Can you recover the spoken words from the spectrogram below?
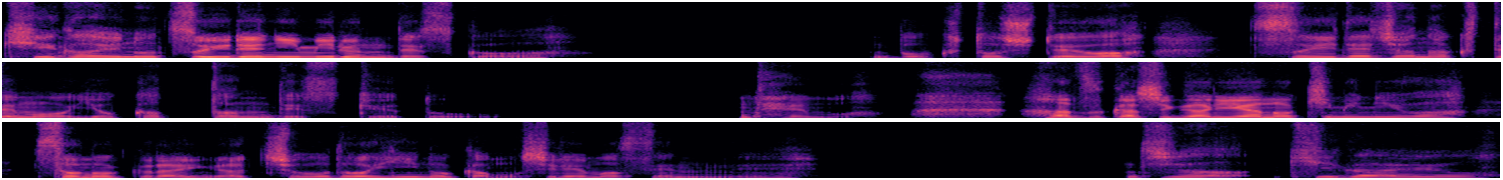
着替えのついでに見るんですか？僕としては、ついでじゃなくてもよかったんですけど。でも、恥ずかしがり屋の君にはそのくらいがちょうどいいのかもしれませんね。じゃあ、着替えよ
